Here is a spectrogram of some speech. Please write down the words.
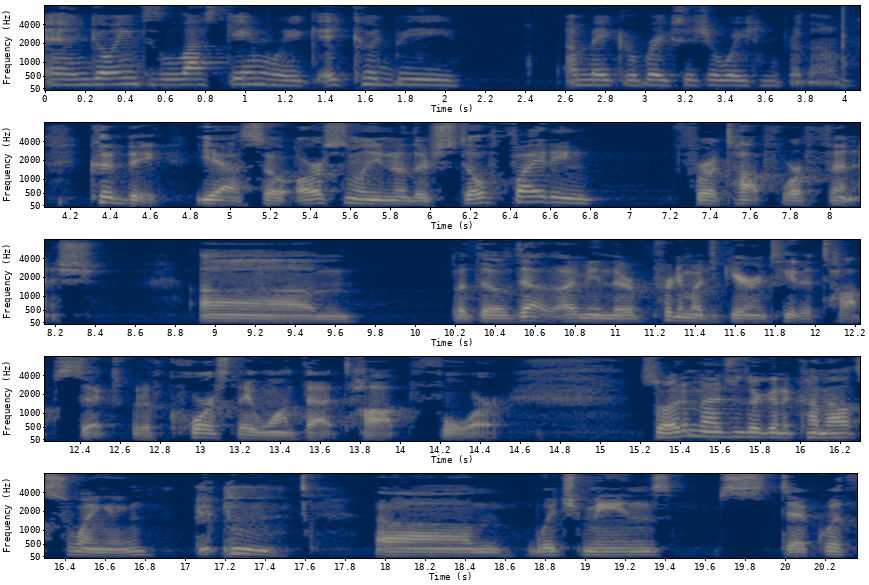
and going into the last game week, it could be a make or break situation for them. Could be. Yeah. So Arsenal, you know, they're still fighting for a top four finish. Um, but they'll, de- I mean, they're pretty much guaranteed a top six. But of course, they want that top four. So I'd imagine they're going to come out swinging, um, which means stick with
